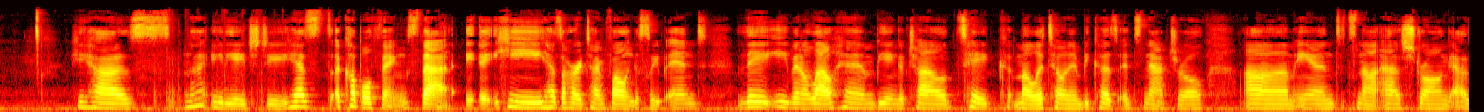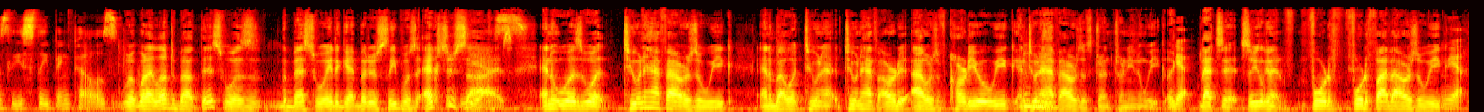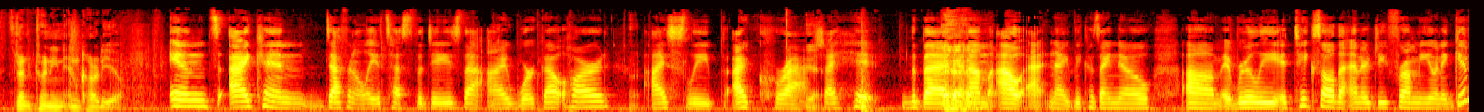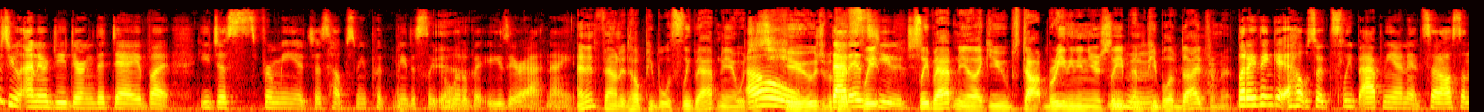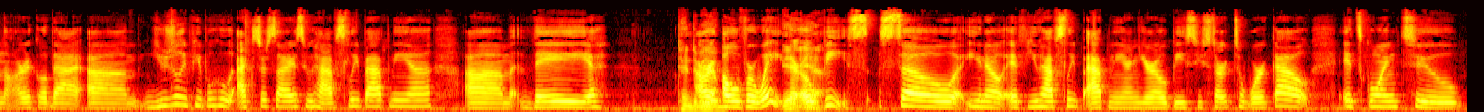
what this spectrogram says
he has not ADHD. He has a couple things that he has a hard time falling asleep, and they even allow him, being a child, take melatonin because it's natural um, and it's not as strong as these sleeping pills. what, what I loved about this was the best way to get better sleep was exercise, Yes. and it was what two and a half hours a week, and about what two and a, two and a half hour, hours of cardio a week, and two and a half hours of strength training a week. Like, Mm-hmm. Yeah. that's it. So you're looking at four to four to five hours a week, strength training and cardio. And I can definitely attest the days that I work out hard, I sleep, I crash, Yeah. I hit the bed and I'm out at night because I know um, it really it takes all the energy from you and it gives you energy during the day, but you just for me it just helps me put me to sleep a little bit easier at night. And it found it helped people with sleep apnea, which Oh, is huge. that Because is sleep, huge. Mm-hmm. Sleep apnea, like you stop breathing in your sleep, and people have died from it. But I think it helps with sleep apnea, and it said also in the article that um, usually people who exercise who have sleep apnea, um, they Tend to be are ob- overweight. Yeah, They're yeah. obese. So, you know, if you have sleep apnea and you're obese, you start to work out, it's going to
